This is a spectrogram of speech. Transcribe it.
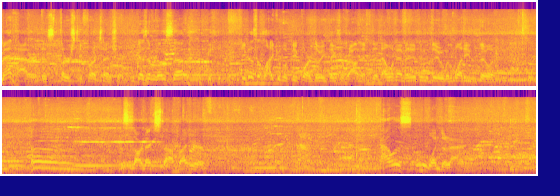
Mad Hatter is thirsty for attention. You guys ever notice that? he doesn't like it when people are doing things around him that don't have anything to do with what he's doing. Ah. this is our next stop right here. Alice in Wonderland.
